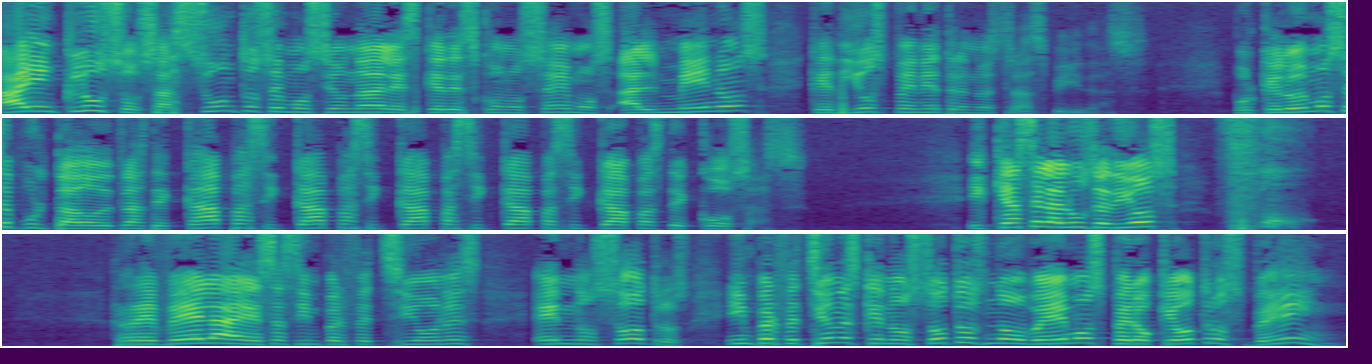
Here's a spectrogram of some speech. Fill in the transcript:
Hay incluso asuntos emocionales que desconocemos, al menos que Dios penetre en nuestras vidas. Porque lo hemos sepultado detrás de capas y capas y capas y capas y capas de cosas. ¿Y qué hace la luz de Dios? Revela esas imperfecciones en nosotros. Imperfecciones que nosotros no vemos, pero que otros ven.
